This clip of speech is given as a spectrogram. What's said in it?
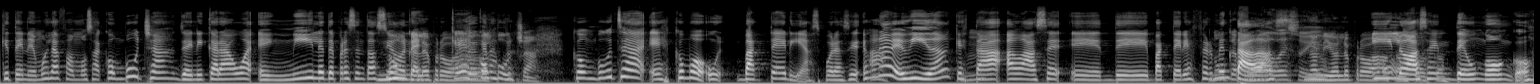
Que tenemos la famosa kombucha de Nicaragua en miles de presentaciones. Nunca la he probado. ¿Qué es Nunca kombucha? Kombucha es como un- bacterias, por así Es una Ah. bebida que está a base eh, de bacterias Nunca he fermentadas. probado eso No, yo. ni yo lo he probado. y lo hacen de un hongo.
